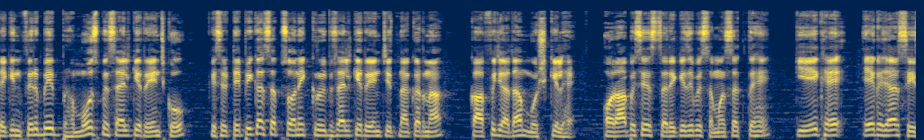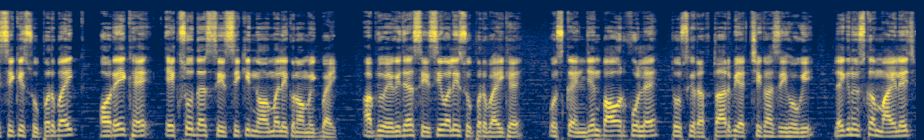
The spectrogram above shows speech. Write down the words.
लेकिन फिर भी ब्रह्मोस मिसाइल की रेंज को किसी टिपिकल सबसोनिक क्रूज मिसाइल की रेंज जितना करना काफ़ी ज़्यादा मुश्किल है, और आप इसे इस तरीके से भी समझ सकते हैं कि एक है 1000 सीसी की सुपर बाइक और एक है 110 सीसी की नॉर्मल इकोनॉमिक बाइक। अब जो 1000 सीसी वाली सुपर बाइक है, उसका इंजन पावरफुल है तो उसकी रफ्तार भी अच्छी खासी होगी, लेकिन उसका माइलेज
